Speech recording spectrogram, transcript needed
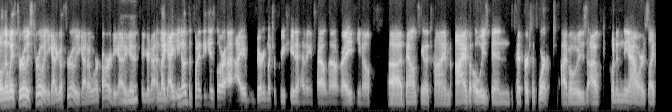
the only way through is through it. You got to go through. You got to work hard. You got to mm-hmm. get it figured out. And like, I, you know, the funny thing is, Laura, I, I very much appreciated having a child now, right? You know, uh, balancing of the time. I've always been the type of person that's worked. I've always I'll put in the hours. Like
